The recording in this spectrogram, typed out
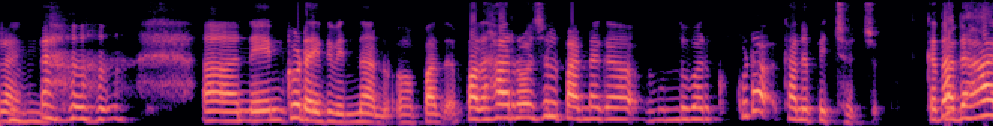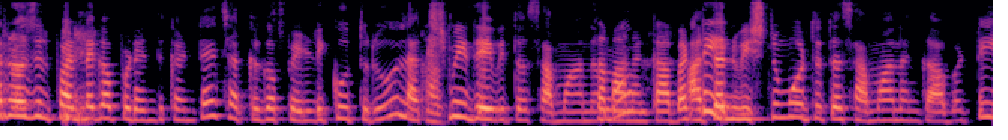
రైట్ నేను కూడా ఇది విన్నాను. పద పదహారు రోజుల పండగ ముందు వరకు కూడా కనిపించవచ్చు కదా? పదహారు రోజుల పండగ అప్పుడు ఎందుకంటే చక్కగా పెళ్ళి కూతురు లక్ష్మీదేవితో సమానం సమానం కాబట్టి అతను విష్ణుమూర్తితో సమానం కాబట్టి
